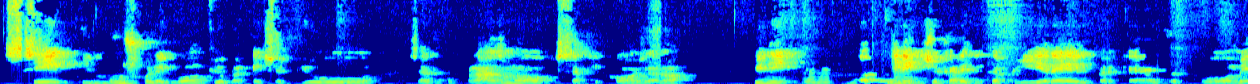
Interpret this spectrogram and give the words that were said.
se il muscolo è gonfio perché c'è più sarcoplasma o chissà che cosa, no? Quindi uh-huh. va bene cercare di capire il perché, il per come,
